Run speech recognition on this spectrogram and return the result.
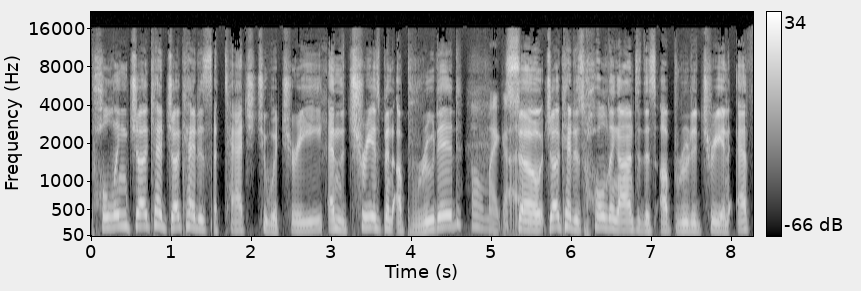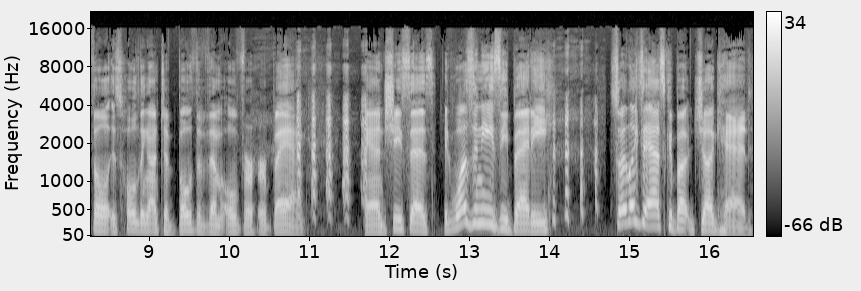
pulling Jughead. Jughead is attached to a tree, and the tree has been uprooted. Oh my god. So Jughead is holding on to this uprooted tree, and Ethel is holding on to both of them over her back. and she says, It wasn't easy, Betty. So I'd like to ask about Jughead.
